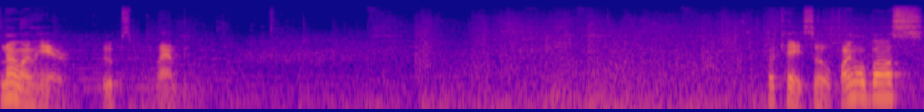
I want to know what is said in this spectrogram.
Now I'm here. Oops, lamp. Okay, so final boss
